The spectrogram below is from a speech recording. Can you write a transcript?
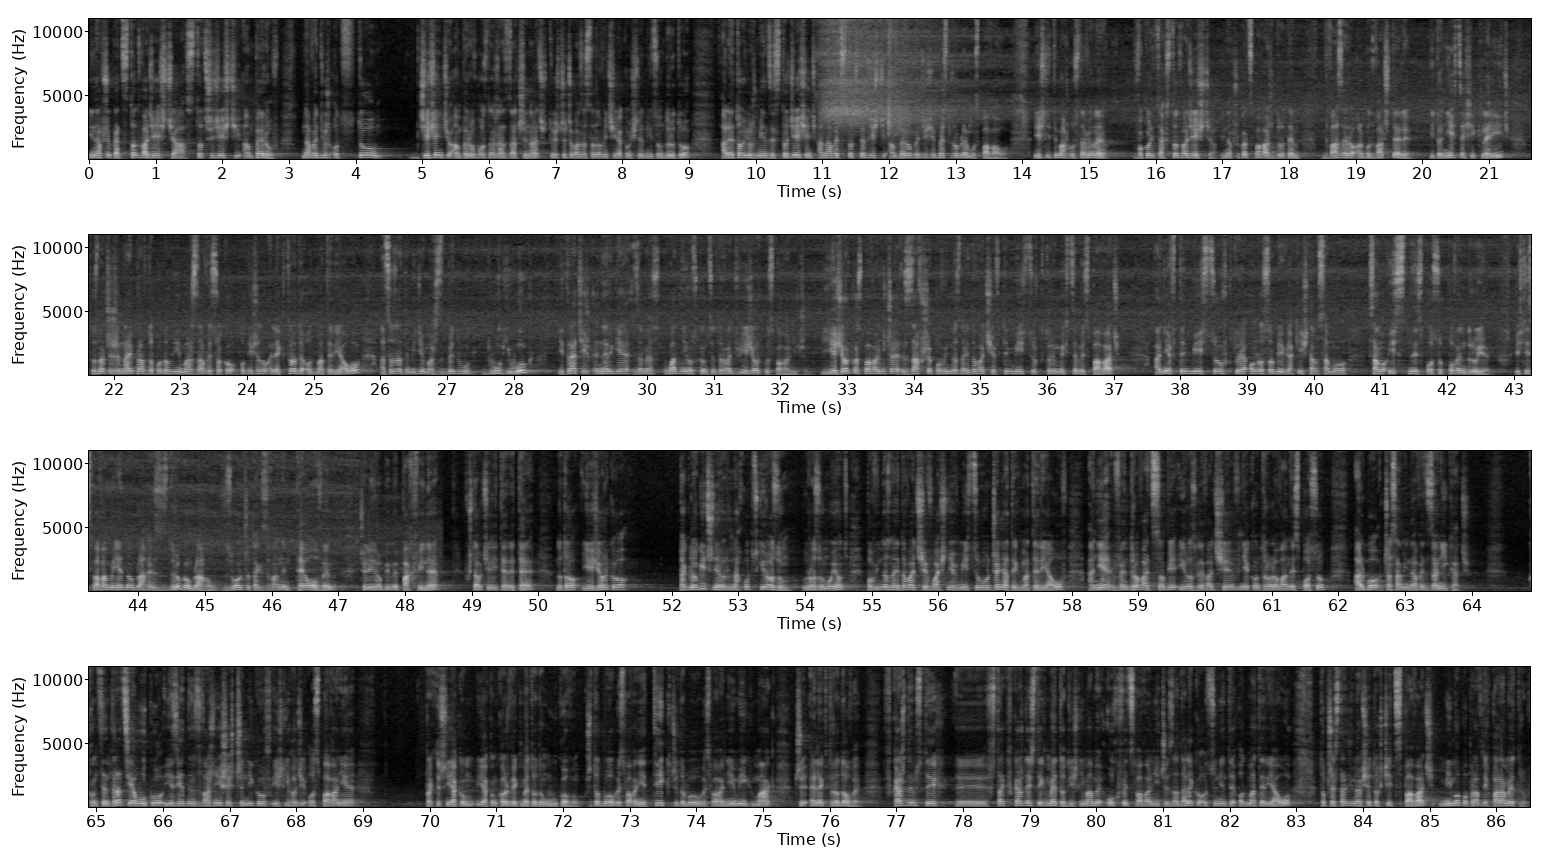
i na przykład 120, 130 amperów, nawet już od 110 amperów można zaczynać. Tu jeszcze trzeba zastanowić się, jaką średnicą drutu, ale to już między 110 a nawet 140 amperów będzie się bez problemu spawało. Jeśli Ty masz ustawione w okolicach 120 i na przykład spawasz drutem 2.0 albo 2.4 i to nie chce się kleić, to znaczy, że najprawdopodobniej masz za wysoko podniesioną elektrodę od materiału, a co za tym idzie, masz zbyt dług- długi łuk i tracisz energię zamiast ładnie ją skoncentrować w jeziorku spawalniczym. Jeziorko spawalnicze zawsze powinno znajdować się w tym miejscu, w którym my chcemy spawać, a nie w tym miejscu, w które ono sobie w jakiś tam samo, samoistny sposób powędruje. Jeśli spawamy jedną blachę z drugą blachą w złączu tak zwanym teowym, czyli robimy pachwinę w kształcie litery T, no to jeziorko tak logicznie, na chłopski rozum, rozumując, powinno znajdować się właśnie w miejscu łączenia tych materiałów, a nie wędrować sobie i rozlewać się w niekontrolowany sposób, albo czasami nawet zanikać. Koncentracja łuku jest jednym z ważniejszych czynników, jeśli chodzi o spawanie praktycznie jaką, jakąkolwiek metodą łukową. Czy to byłoby spawanie TIG, czy to byłoby spawanie MIG, MAG, czy elektrodowe. W, każdym z tych, w, tak, w każdej z tych metod, jeśli mamy uchwyt spawalniczy za daleko odsunięty od materiału, to przestanie nam się to chcieć spawać mimo poprawnych parametrów.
